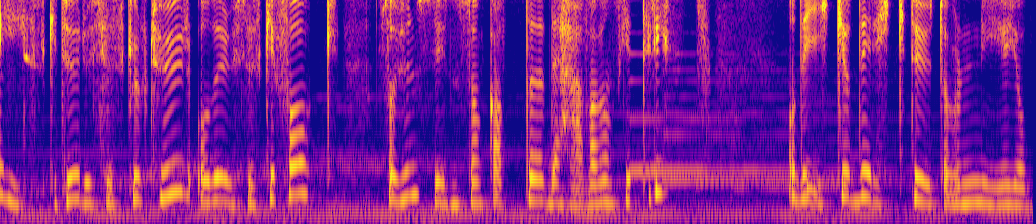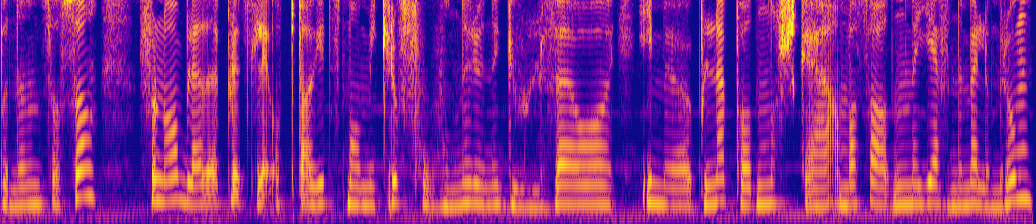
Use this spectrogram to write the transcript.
elsket jo russisk kultur og det russiske folk, så hun syntes nok at det her var ganske trist. Og det gikk jo direkte utover den nye jobben hennes også, for nå ble det plutselig oppdaget små mikrofoner under gulvet og i møblene på den norske ambassaden med jevne mellomrom.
